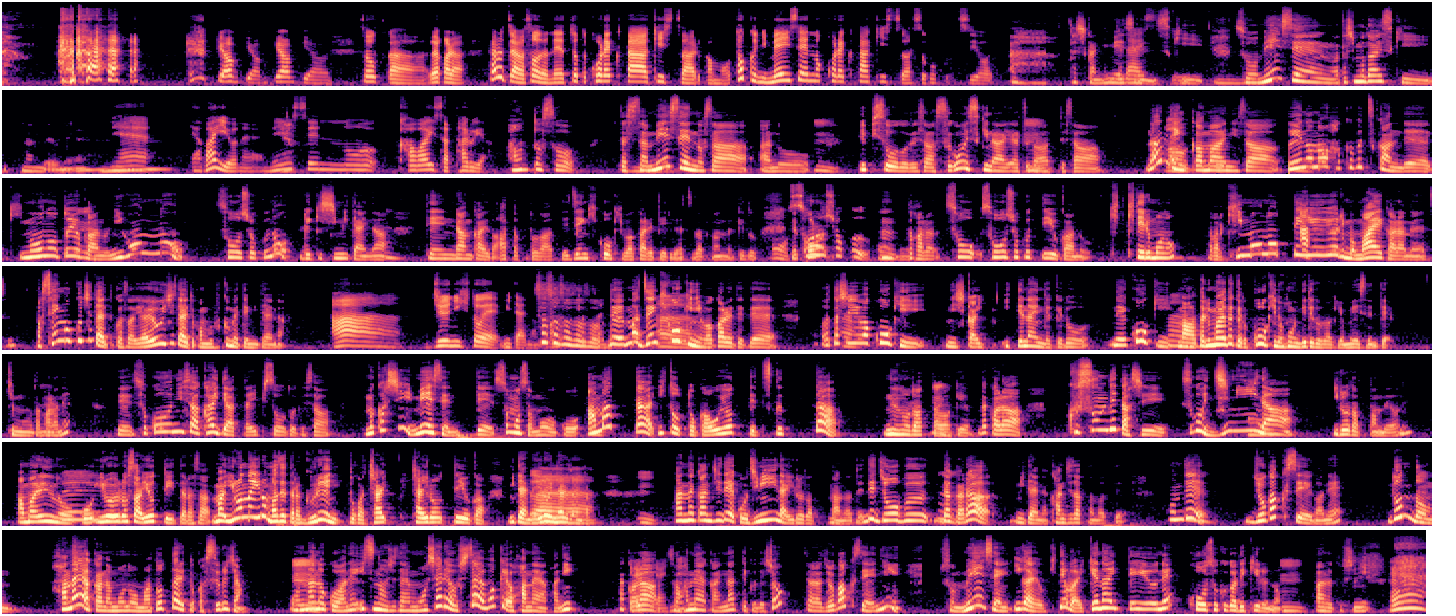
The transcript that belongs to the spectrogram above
ぴょんぴょんぴょんぴょん。そっか。だから、タロちゃんはそうだね。ちょっとコレクター気質あるかも。特にメイセンのコレクター気質はすごく強い。ああ、確かに名大線好き。。うんそう、名線、私も大好きなんだよね。ねやばいよね。メイセンの可愛さたるや。ほんとそう。私さ、うん名線のさ、あの、うん。エピソードでさ、すごい好きなやつがあってさ、何年か前にさ、上野の博物館で着物というか、うんあの、日本の装飾の歴史みたいなうん展覧会があったことがあって、前期後期分かれてるやつだったんだけど、装飾？うん、だから、そう、装飾っていうか、あの、き着てるもの？だから着物っていうよりも前からのやつ。まあ、戦国時代とかさ、弥生時代とかも含めてみたいな。ああ、十二一重みたいな。そうそうそうそうで、まあ前期後期に分かれてて、私は後期にしかい行ってないんだけど、で、後期、うんまあ当たり前だけど後期の方に出てくるわけよ、名線って。着物だからね。で、そこにさ、書いてあったエピソードでさ、昔、名線ってそもそも、こう、余った糸とかをよって作った布だったわけよ。だから、くすんでたし、すごい地味な色だったんだよね。余り布をこう、いろいろさ、よっていったらさ、まあいろんな色混ぜたらグレーとか茶い茶色っていうか、みたいな色になるじゃんか。うん。あんな感じで、こう、地味な色だったんだって。で、丈夫だから、みたいな感じだったんだって。ほんで、女学生がね、どんどん華やかなものをまとったりとかするじゃん。うん女の子はね、いつの時代もおしゃれをしたいわけよ、華やかに。だから、ねそう華やかになっていくでしょ？たら女学生に、その名線以外を着てはいけないっていうね、拘束ができるの。うん。ある年に。ええ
